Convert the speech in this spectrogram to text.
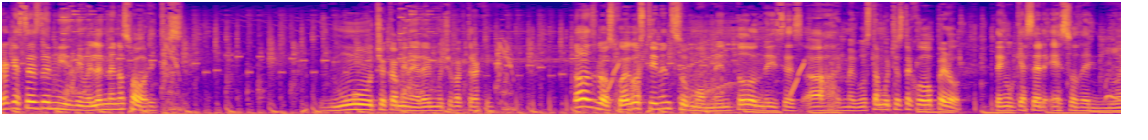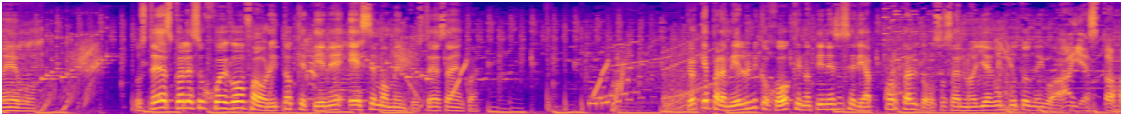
Creo que este es de mis niveles menos favoritos. Mucho caminero y mucho backtracking. Todos los juegos tienen su momento donde dices, ay, me gusta mucho este juego, pero tengo que hacer eso de nuevo. ¿Ustedes cuál es su juego favorito que tiene ese momento? Ustedes saben cuál. Creo que para mí el único juego que no tiene eso sería Portal 2. O sea, no llega un punto donde digo, ay, esto.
